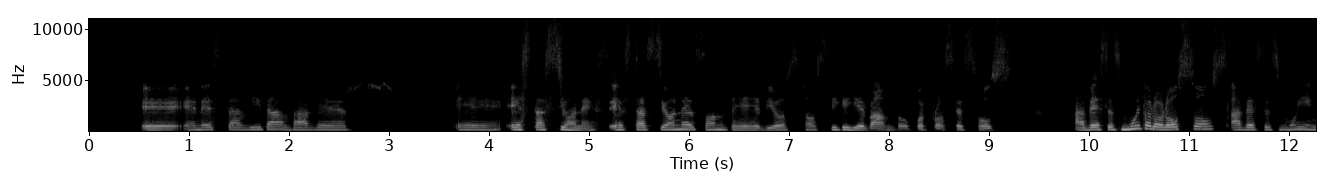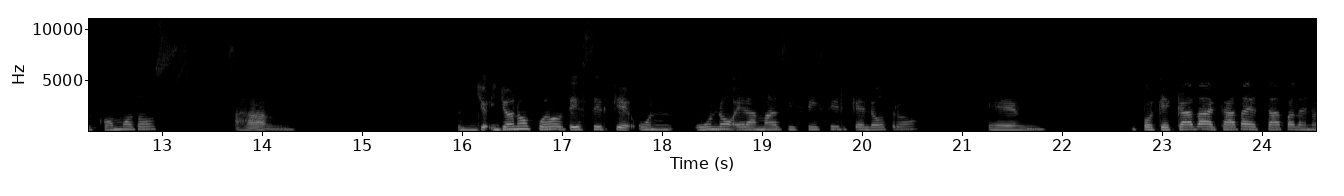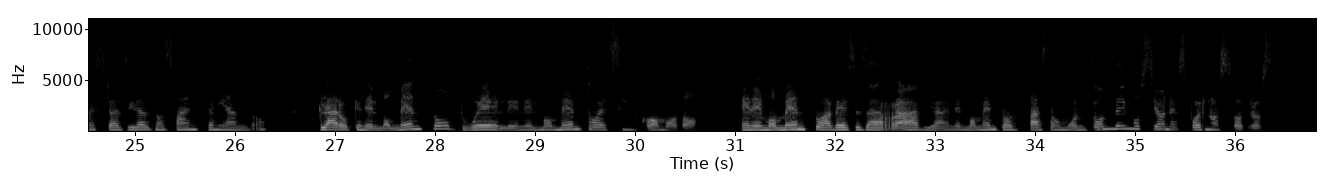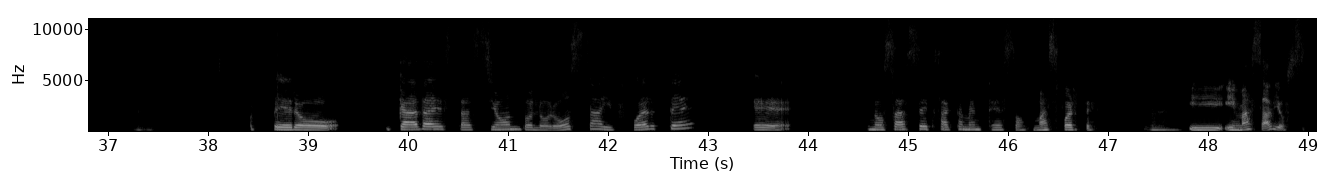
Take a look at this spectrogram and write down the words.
eh, en esta vida va a haber eh, estaciones, estaciones donde Dios nos sigue llevando por procesos a veces muy dolorosos, a veces muy incómodos. yo, no puedo decir que un, uno era más difícil que el otro. Em, porque cada, cada etapa de nuestras vidas nos va enseñando. Claro que en el momento duele, en el momento es incómodo, en el momento a veces da rabia, en el momento pasa un montón de emociones por nosotros. Pero cada estación dolorosa y fuerte eh, nos hace exactamente eso, más fuerte y, y, más sabios,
